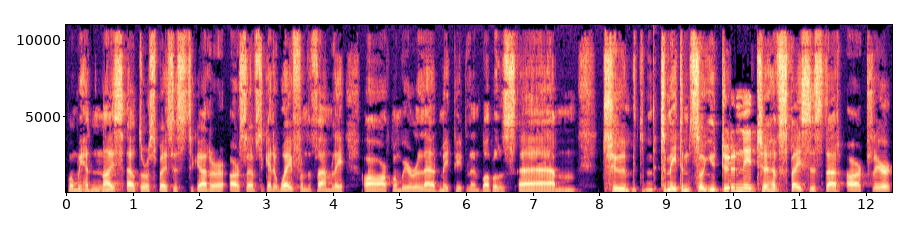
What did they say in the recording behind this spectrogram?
when we had nice outdoor spaces to gather ourselves to get away from the family, or when we were allowed to meet people in bubbles. Um, to to meet them. So you do need to have spaces that are clear.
